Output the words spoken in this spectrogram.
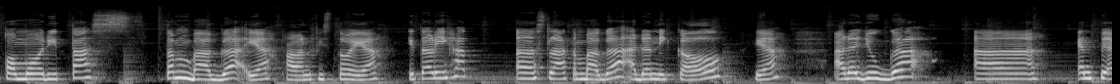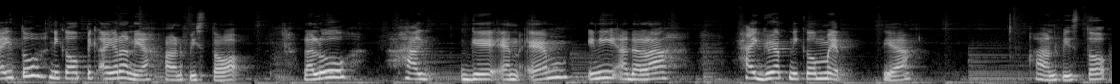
komoditas tembaga ya, kawan Visto ya. Kita lihat uh, setelah tembaga ada nikel ya. Ada juga uh, eh, NPI itu nickel pig iron ya kawan Visto. Lalu HGNM ini adalah high grade nickel matte ya kawan Visto.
